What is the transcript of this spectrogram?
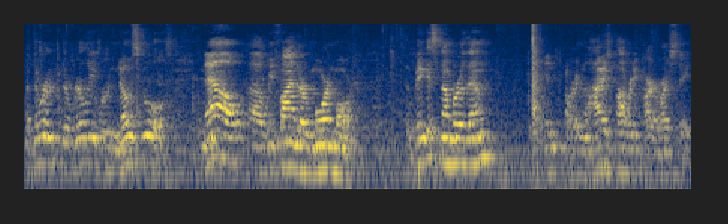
but there were there really were no schools. Now uh, we find there are more and more. The biggest number of them in, are in the highest poverty part of our state,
